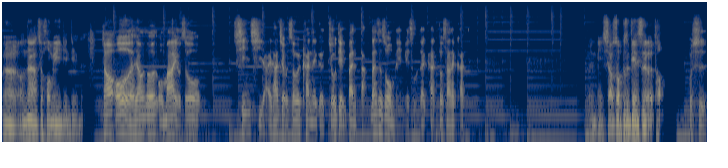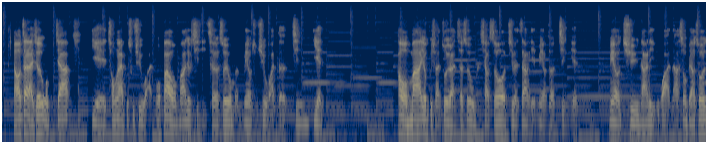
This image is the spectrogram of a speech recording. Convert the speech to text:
嗯，哦，那是后面一点点的。然后偶尔，然后说我妈有时候兴起来，她就有时候会看那个九点半档，但是说我们也没什么在看，都是她在看。你小时候不是电视儿童，不是，然后再来就是我们家也从来不出去玩，我爸我妈就骑机车，所以我们没有出去玩的经验。那、啊、我妈又不喜欢坐游览车，所以我们小时候基本上也没有这种经验，没有去哪里玩啊，说比方说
